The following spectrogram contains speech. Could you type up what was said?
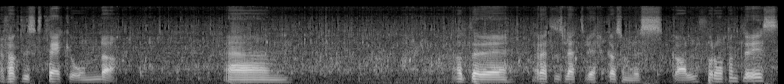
de faktisk tar unna. Eh, at det rett og slett virker som det skal, forhåpentligvis.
